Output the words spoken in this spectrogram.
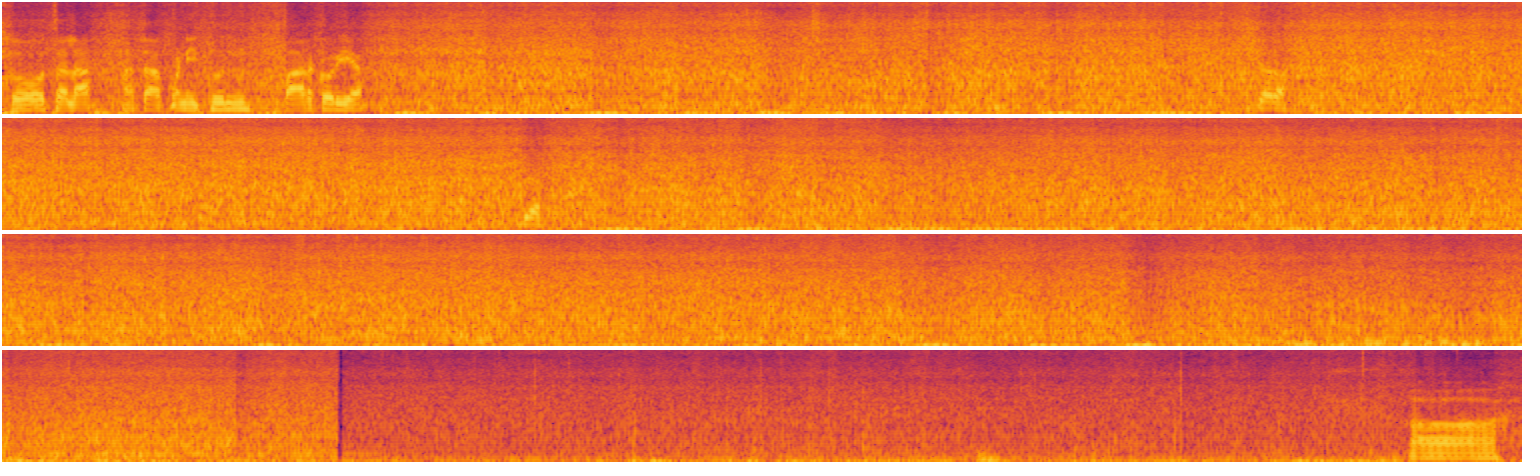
सो चला आता आपण इथून पार करूया. चला. Yeah.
